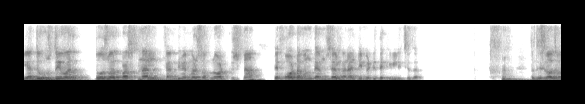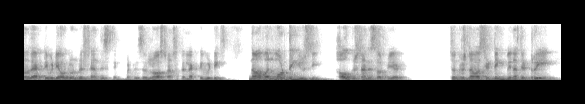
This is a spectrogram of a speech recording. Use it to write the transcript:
Yadus, they were those were personal family members of Lord Krishna. They fought among themselves and ultimately they killed each other. so this is also one of the activity how to understand this thing. But this is a lost transcendental activities. Now one more thing you see how Krishna disappeared. So Krishna was sitting beneath a tree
